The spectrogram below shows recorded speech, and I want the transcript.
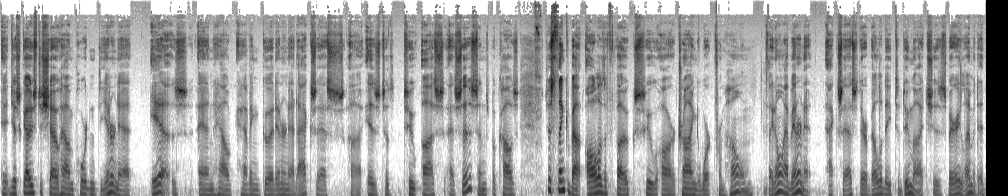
it just goes to show how important the internet is and how having good internet access uh, is to to us as citizens because just think about all of the folks who are trying to work from home. If they don't have internet access their ability to do much is very limited.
